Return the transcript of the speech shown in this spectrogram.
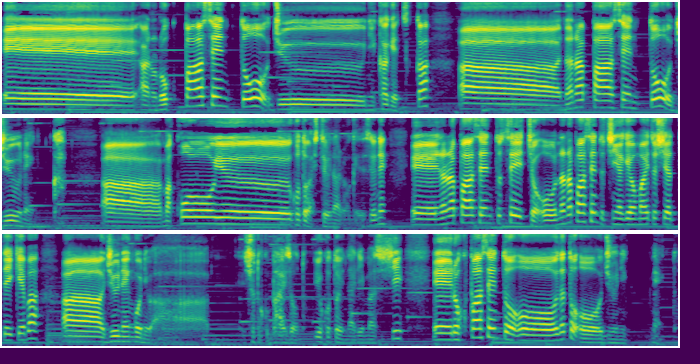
えー、あの6%を12ヶ月か、あ7%を10年か。あまあ、こういうことが必要になるわけですよね。えー、7%成長、7%賃上げを毎年やっていけば、あ10年後には、所得倍増ということになりますし、え、6%だと12年と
